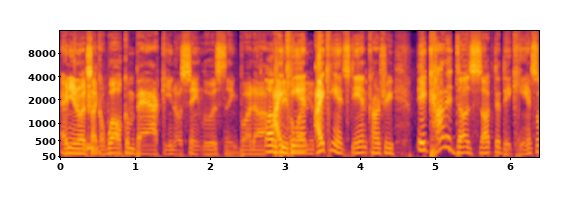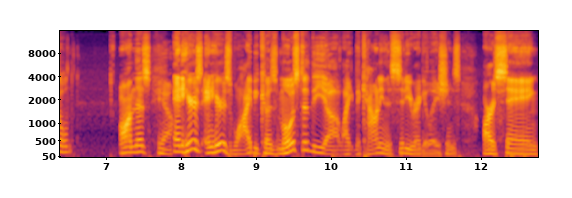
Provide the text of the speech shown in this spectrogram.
and you know it's like a welcome back, you know St. Louis thing. But uh, I can't like. I can't stand country. It kind of does suck that they canceled on this. Yeah. And here's and here's why because most of the uh, like the county and the city regulations are saying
